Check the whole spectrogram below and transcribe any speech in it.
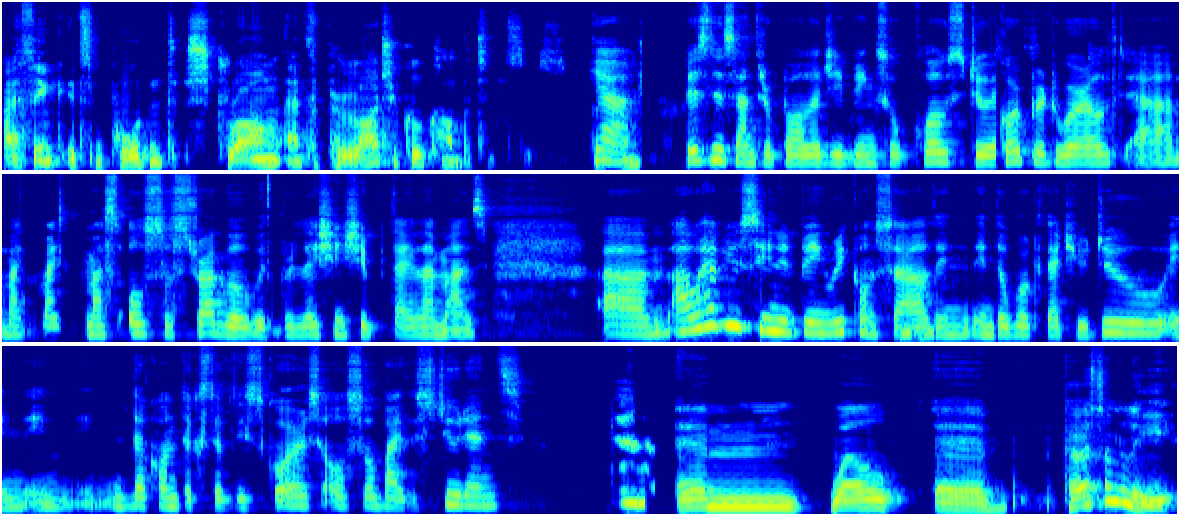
I think it's important, strong anthropological competencies. Yeah business anthropology being so close to corporate world uh, might, might, must also struggle with relationship dilemmas. Um, how have you seen it being reconciled mm-hmm. in, in the work that you do, in, in, in, the context of this course, also by the students? Um, well, uh, personally,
